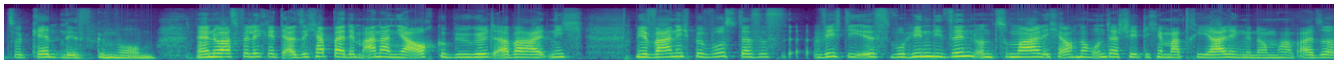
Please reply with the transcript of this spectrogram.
zur Kenntnis genommen. Nein, du hast völlig recht. Also ich habe bei dem anderen ja auch gebügelt, aber halt nicht, mir war nicht bewusst, dass es wichtig ist, wohin die sind und zumal ich auch noch unterschiedliche Materialien genommen habe. Also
